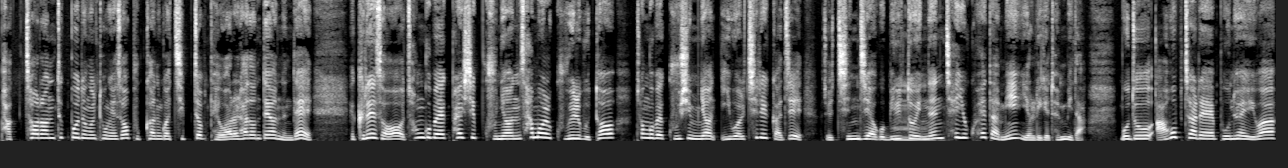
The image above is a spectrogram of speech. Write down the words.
박철원 특보 등을 통해서 북한과 직접 대화를 하던 때였는데 그래서 1989년 3월 9일부터 1990년 2월 7일까지 아주 진지하고 밀도 있는 체육 회담이 열리게 됩니다. 모두 9차례 본회의와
